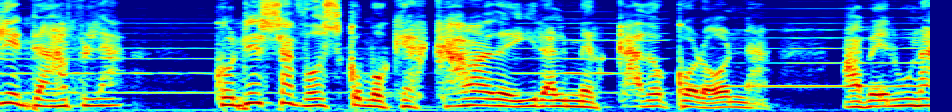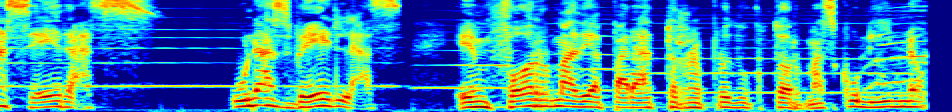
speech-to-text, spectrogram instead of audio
¿Quién habla con esa voz como que acaba de ir al mercado Corona a ver unas ceras? unas velas en forma de aparato reproductor masculino.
